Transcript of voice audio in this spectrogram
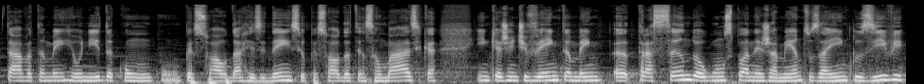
estava também reunida com, com o pessoal da residência residência, o pessoal da atenção básica, em que a gente vem também uh, traçando alguns planejamentos aí, inclusive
